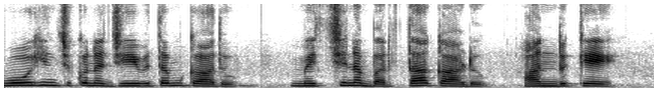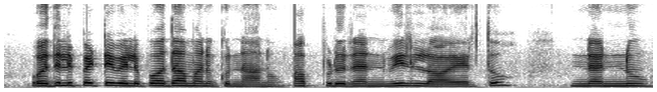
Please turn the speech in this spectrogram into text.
ఊహించుకున్న జీవితం కాదు. మెచ్చిన భర్త కాడు. అందుకే వదిలిపెట్టి వెళ్ళిపోదామనుకున్నాను. అప్పుడు రణ్వీర్ లాయర్తో నన్ను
